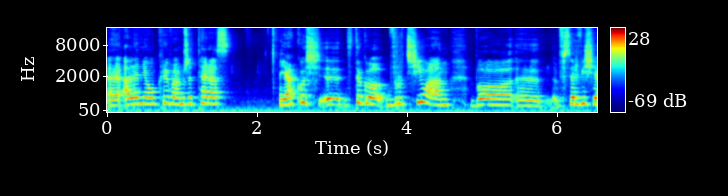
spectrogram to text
e, ale nie ukrywam, że teraz jakoś y, do tego wróciłam, bo y, w serwisie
